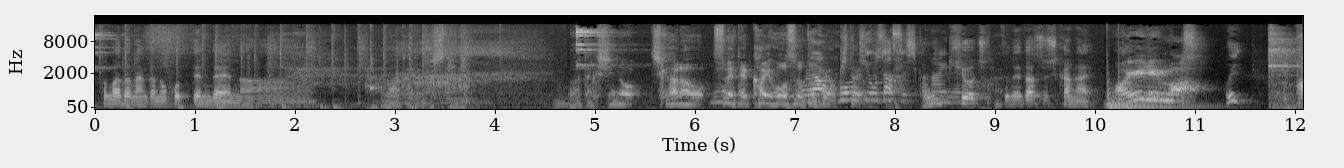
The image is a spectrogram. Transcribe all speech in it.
ょっとまだなんか残ってんだよなわかりました私の力をすべて解放する時が来た本気を出すしかないね本気をちょっとね出すしかない参りますは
